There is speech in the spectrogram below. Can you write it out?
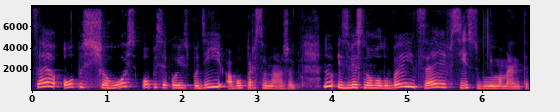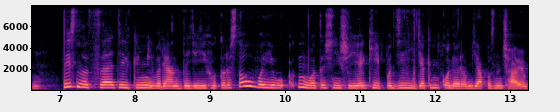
це опис чогось, опис якоїсь події або персонажа. Ну і, звісно, голубий це всі сумні моменти. Звісно, це тільки мій варіант, де я їх використовую, ну а точніше, які події, яким кольором я позначаю.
